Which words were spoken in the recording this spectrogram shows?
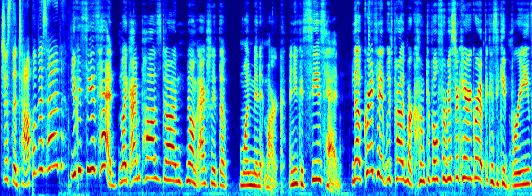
Just the top of his head? You can see his head. Like I'm paused on. No, I'm actually at the one minute mark, and you could see his head. Now, granted, it was probably more comfortable for Mr. Cary Grant because he could breathe,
